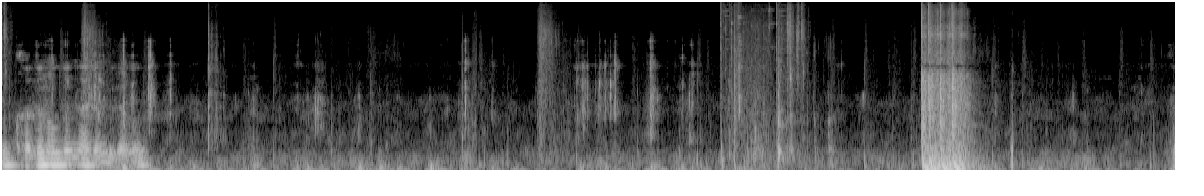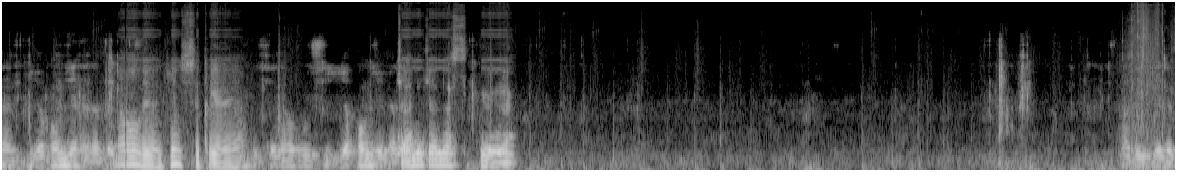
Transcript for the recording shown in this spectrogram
Oğlum kadın olduğunu nereden biliyorsun lan? Sen yapamayacaksın herhalde. Ne oluyor? Kim sıkıyor ya? Abi bu işi yapamayacak herhalde. Kendi kendine sıkıyor ya. Hadi gidelim.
